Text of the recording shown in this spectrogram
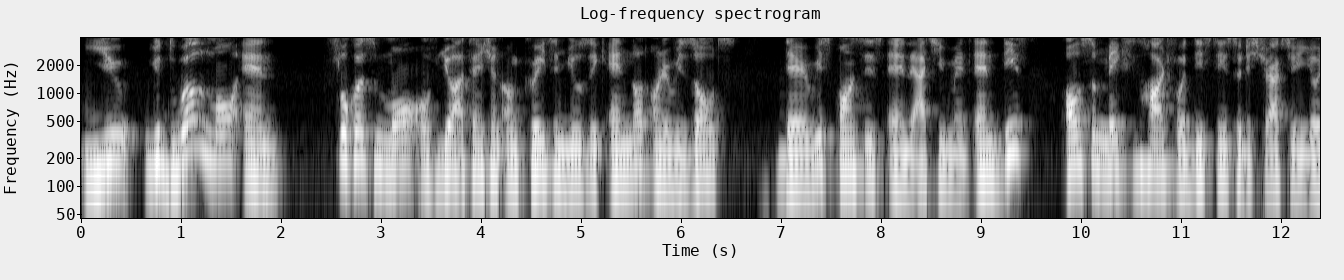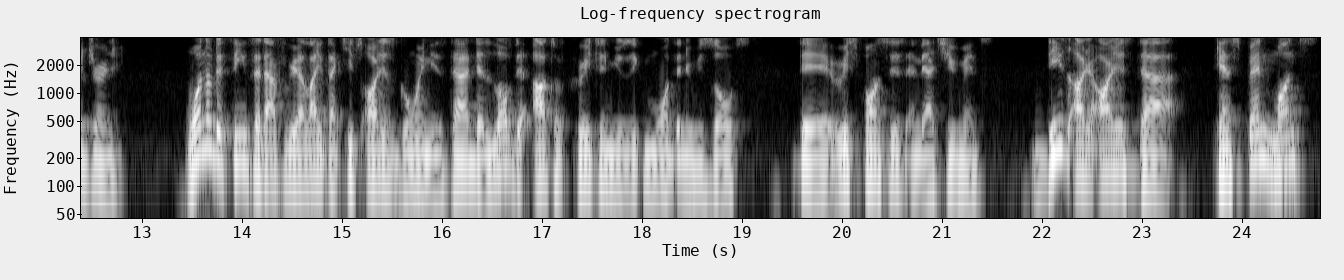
you, you dwell more and focus more of your attention on creating music and not on the results the responses and the achievements. And this also makes it hard for these things to distract you in your journey. One of the things that I've realized that keeps artists going is that they love the art of creating music more than the results, the responses, and the achievements. These are the artists that can spend months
